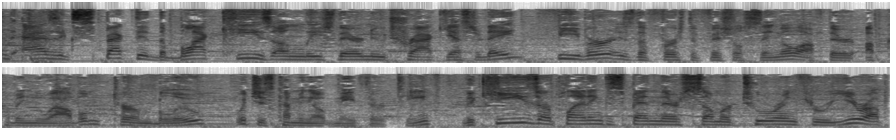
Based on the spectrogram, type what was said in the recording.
And as expected, the Black Keys unleashed their new track yesterday. Fever is the first official single off their upcoming new album, Turn Blue, which is coming out May 13th. The Keys are planning to spend their summer touring through Europe,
